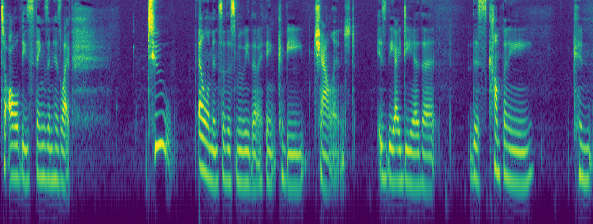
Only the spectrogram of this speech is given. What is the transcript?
to all these things in his life. Two elements of this movie that I think could be challenged is the idea that this company can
